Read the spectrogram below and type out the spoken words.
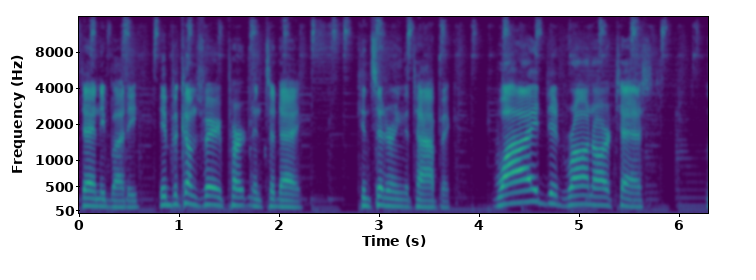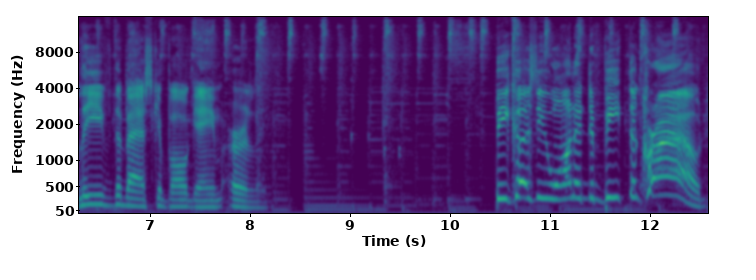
to anybody. It becomes very pertinent today, considering the topic. Why did Ron Artest leave the basketball game early? Because he wanted to beat the crowd.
